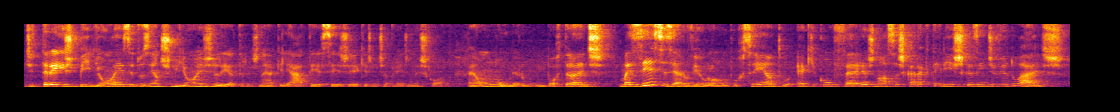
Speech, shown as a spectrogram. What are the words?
de 3 bilhões e 200 milhões de letras, né? aquele A, T, C, G que a gente aprende na escola. É um número importante, mas esse 0,1% é que confere as nossas características individuais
